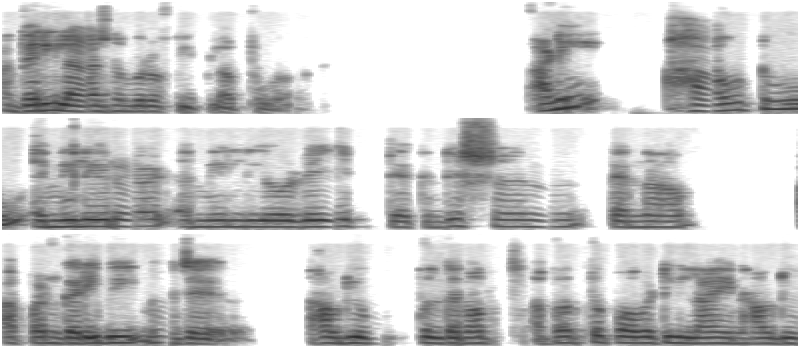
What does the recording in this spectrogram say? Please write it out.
a very large number of people are poor. आणि हाऊ टू एम्युलिओरेट एम्युलिओरेट त्या कंडिशन त्यांना आपण गरिबी म्हणजे how do pull them up above the poverty line how do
